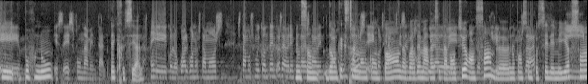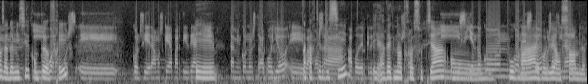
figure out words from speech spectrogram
qui, pour nous, est cruciale. Nous sommes donc extrêmement contents d'avoir démarré cette aventure ensemble. Nous pensons que c'est les meilleurs soins à domicile qu'on peut offrir. Et à partir d'ici, et avec notre soutien, on pourra évoluer ensemble.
